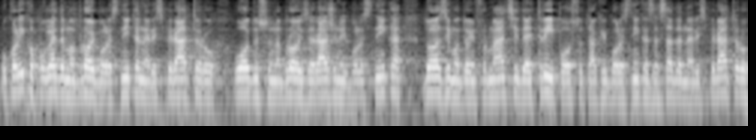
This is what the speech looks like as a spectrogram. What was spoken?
Ukoliko pogledamo broj bolesnika na respiratoru u odnosu na broj zaraženih bolesnika, dolazimo do informacije da je 3% takvih bolesnika za sada na respiratoru,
